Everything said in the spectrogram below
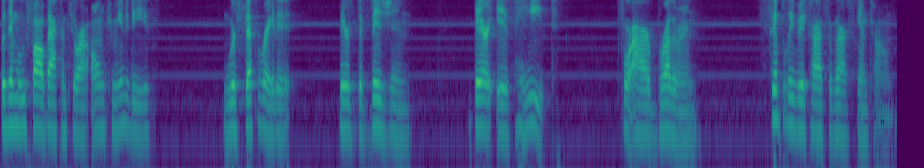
But then when we fall back into our own communities, we're separated there's division, there is hate for our brethren simply because of our skin tone.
